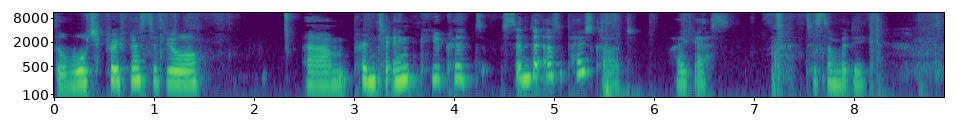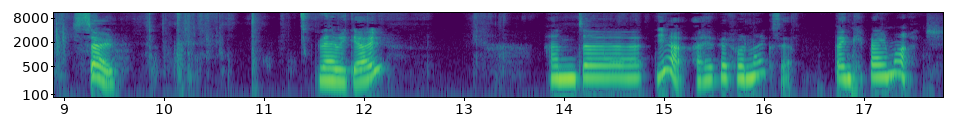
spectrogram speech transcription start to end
the waterproofness of your um, printer ink, you could send it as a postcard, I guess, to somebody. So, there we go. And uh, yeah, I hope everyone likes it. Thank you very much.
